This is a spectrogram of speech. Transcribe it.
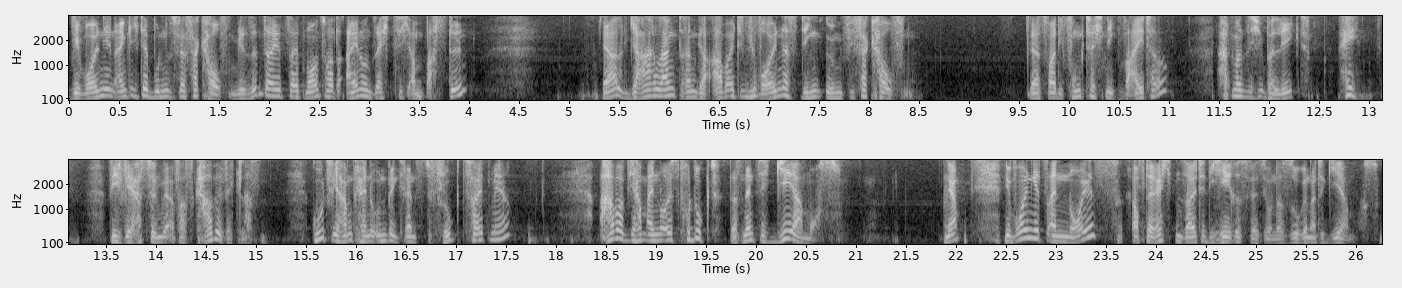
wir wollen den eigentlich der Bundeswehr verkaufen. Wir sind da jetzt seit 1961 am Basteln. Ja, jahrelang daran gearbeitet, wir wollen das Ding irgendwie verkaufen. Das war die Funktechnik weiter. Hat man sich überlegt, hey, wie wäre es, wenn wir einfach das Kabel weglassen? Gut, wir haben keine unbegrenzte Flugzeit mehr, aber wir haben ein neues Produkt. Das nennt sich Geamos. Ja? Wir wollen jetzt ein neues, auf der rechten Seite die Heeresversion, das sogenannte Geamos.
